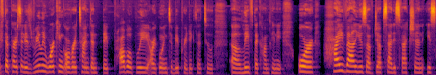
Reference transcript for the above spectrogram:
if the person is really working overtime, then they probably are going to be predicted to uh, leave the company. Or high values of job satisfaction is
